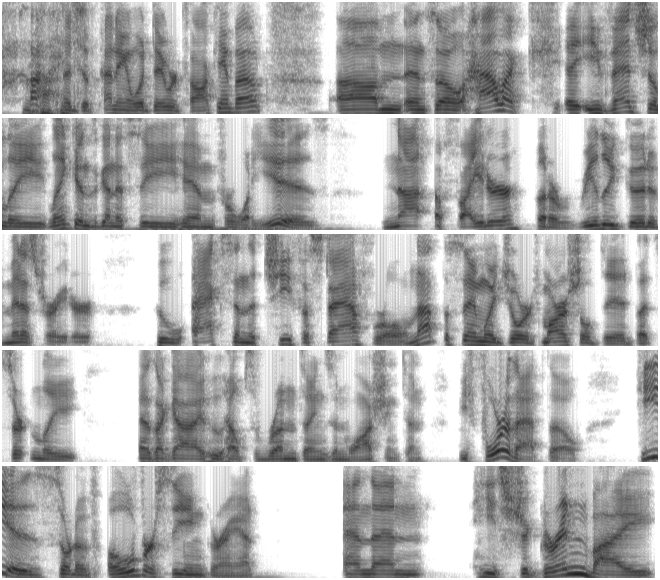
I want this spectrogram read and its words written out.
right. depending on what they were talking about. Um, and so Halleck uh, eventually, Lincoln's going to see him for what he is not a fighter, but a really good administrator who acts in the chief of staff role, not the same way George Marshall did, but certainly as a guy who helps run things in Washington. Before that, though, he is sort of overseeing Grant, and then he's chagrined by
